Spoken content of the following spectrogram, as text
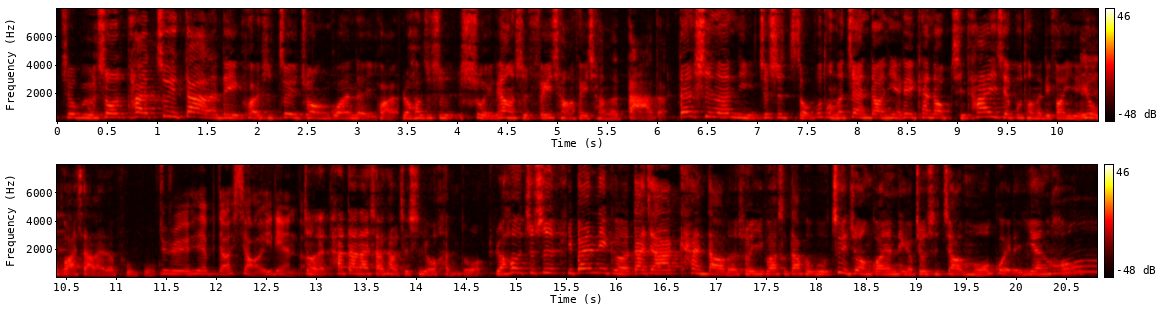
就比如说，它最大的那一块是最壮观的一块，然后就是水量是非常非常的大的。但是呢，你就是走不同的栈道，你也可以看到其他一些不同的地方也有刮下来的瀑布，就是有些比较小一点的。对，它大大小小其实有很多。然后就是一般那个大家看到的说伊瓜苏大瀑布最壮观的那个，就是叫魔鬼的咽喉。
